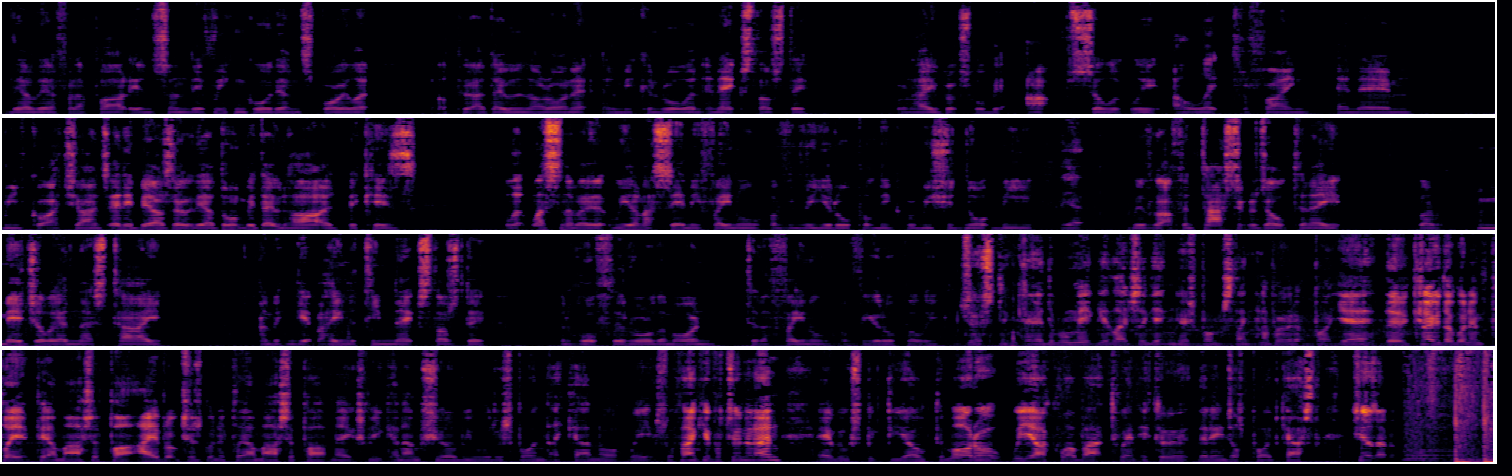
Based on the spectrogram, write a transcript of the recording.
they're there for a party on Sunday. If we can go there and spoil it, it'll put a downer on it, and we can roll into next Thursday, where Ibrox will be absolutely electrifying, and um, we've got a chance. Any bears out there, don't be downhearted because li- listen about it. We're in a semi-final of the Europa League where we should not be. Yeah. We've got a fantastic result tonight. We're majorly in this tie, and we can get behind the team next Thursday, and hopefully roar them on to the final of the Europa League. Just incredible, mate. You're literally getting goosebumps thinking about it. But yeah, the crowd are going to play play a massive part. Ibrox is going to play a massive part next week, and I'm sure we will respond. I cannot wait. So thank you for tuning in. Uh, we'll speak to you all tomorrow. We are Club at 22, the Rangers podcast. Cheers, everyone.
